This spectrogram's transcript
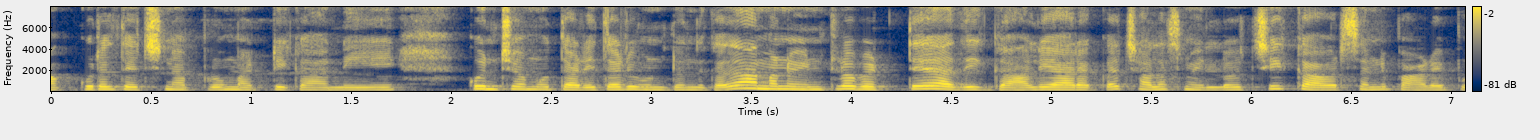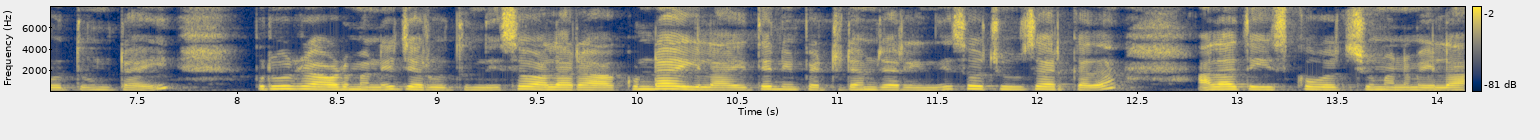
ఆకుకూరలు తెచ్చినప్పుడు మట్టి కానీ కొంచెము తడి తడి ఉంటుంది కదా మనం ఇంట్లో పెడితే అది గాలి ఆరక చాలా స్మెల్ వచ్చి కవర్స్ అన్ని పాడైపోతూ ఉంటాయి. పురుగు రావడం అనేది జరుగుతుంది. సో అలా రాకుండా ఇలా అయితే నేను పెట్టడం జరిగింది. సో చూసారు కదా అలా తీసుకోవచ్చు. మనం ఎలా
